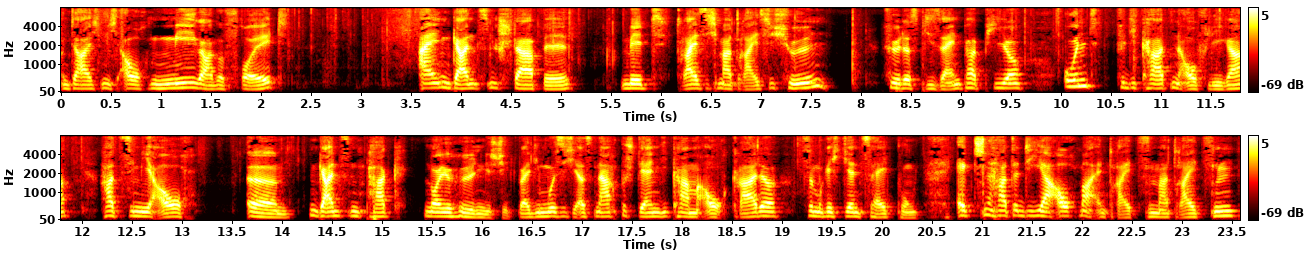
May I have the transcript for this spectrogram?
und da ich mich auch mega gefreut, einen ganzen Stapel mit 30 x 30 Hüllen für das Designpapier und für die Kartenaufleger hat sie mir auch äh, einen ganzen Pack neue Hüllen geschickt, weil die muss ich erst nachbestellen, die kamen auch gerade zum richtigen Zeitpunkt. Action hatte die ja auch mal in 13x13.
